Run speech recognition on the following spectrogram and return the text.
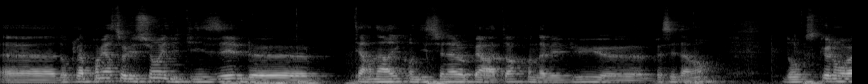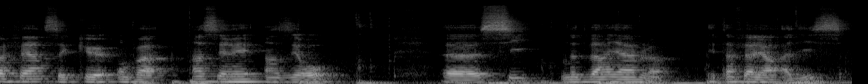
Euh, donc la première solution est d'utiliser le ternary conditional operator qu'on avait vu euh, précédemment. Donc ce que l'on va faire, c'est qu'on va insérer un 0 si notre variable est inférieure à 10.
